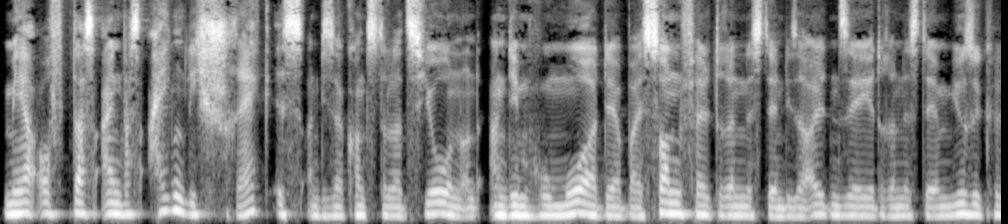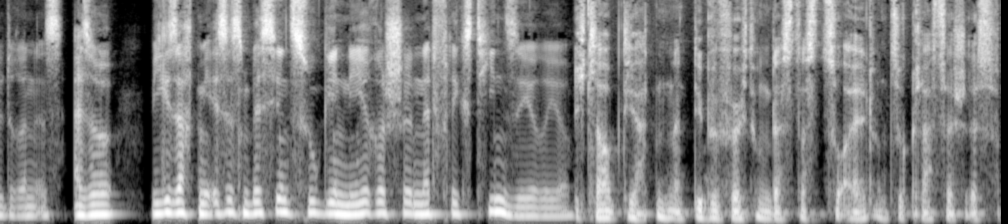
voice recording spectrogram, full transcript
mehr auf das ein, was eigentlich schräg ist an dieser Konstellation und an dem Humor, der bei Sonnenfeld drin ist, der in dieser alten Serie drin ist, der im Musical drin ist. Also, wie gesagt, mir ist es ein bisschen zu generische Netflix-Teen-Serie. Ich glaube, die hatten die Befürchtung, dass das zu alt und zu klassisch ist.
